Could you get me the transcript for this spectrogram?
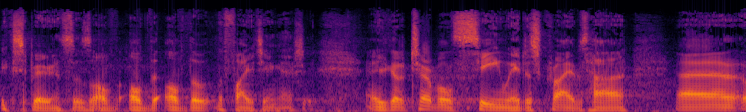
experiences of, of, the, of the, the, fighting, actually. And he's got a terrible scene where he describes how uh,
